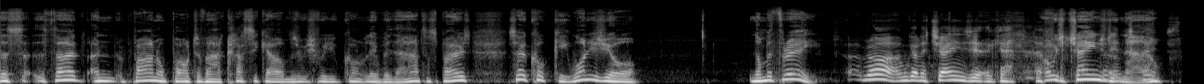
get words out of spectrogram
the, the third and final part of our classic albums, which we can't live without, I suppose. So, Cookie, what is your number three? Right, I'm going to change it again. Oh, he's changed it now. changed.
